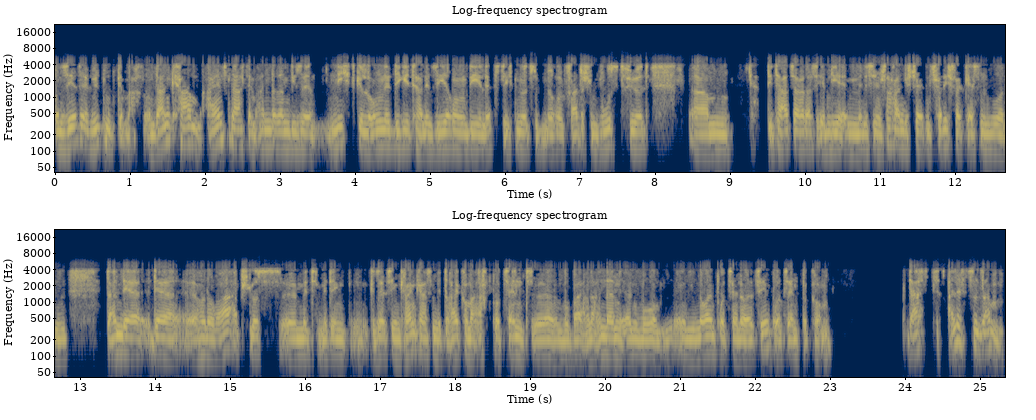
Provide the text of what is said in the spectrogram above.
und sehr, sehr wütend gemacht. Und dann kam eins nach dem anderen diese nicht gelungene Digitalisierung, die letztlich nur zu bürokratischem Wust führt. Ähm, die Tatsache, dass eben die medizinischen Fachangestellten völlig vergessen wurden, dann der, der äh, Honorarabschluss äh, mit, mit den gesetzlichen Krankenkassen mit 3,8 Prozent, äh, wobei alle anderen irgendwo irgendwie 9 Prozent oder 10 Prozent bekommen. Das alles zusammen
